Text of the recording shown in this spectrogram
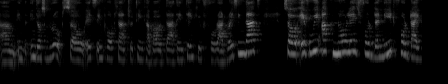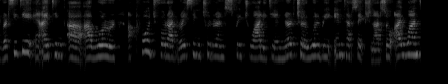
um, in, in those groups. So it's important to think about that. And thank you for addressing that. So if we acknowledge for the need for diversity, I think uh, our approach for addressing children's spirituality and nurture will be intersectional. So I want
